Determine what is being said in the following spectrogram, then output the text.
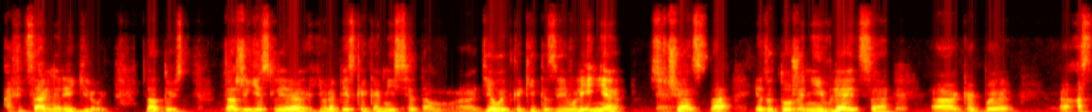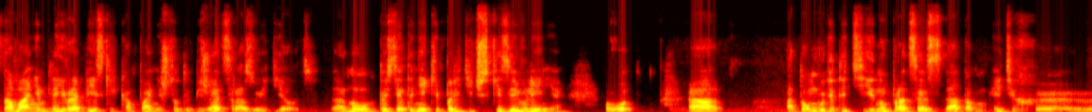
официально реагировать. Да? То есть даже если Европейская комиссия там а, делает какие-то заявления сейчас, да, это тоже не является а, как бы основанием для европейских компаний что-то бежать сразу и делать. Да? Ну, то есть это некие политические заявления. Вот. Потом будет идти ну, процесс да, там, этих э,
